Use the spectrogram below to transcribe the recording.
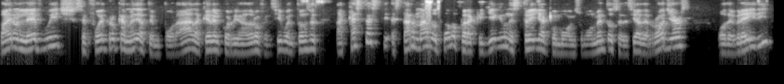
Byron Leftwich se fue creo que a media temporada, que era el coordinador ofensivo. Entonces, acá está, está armado todo para que llegue una estrella como en su momento se decía de Rodgers o de Brady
